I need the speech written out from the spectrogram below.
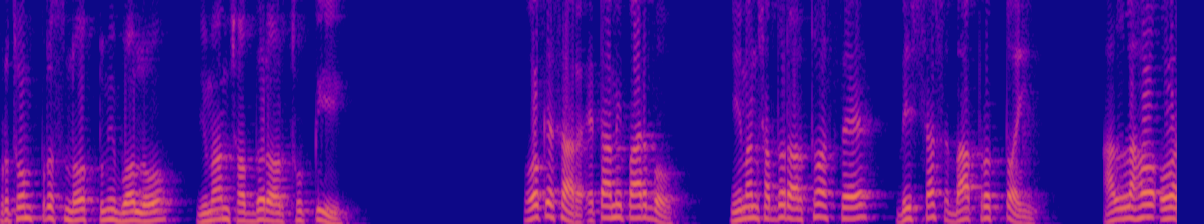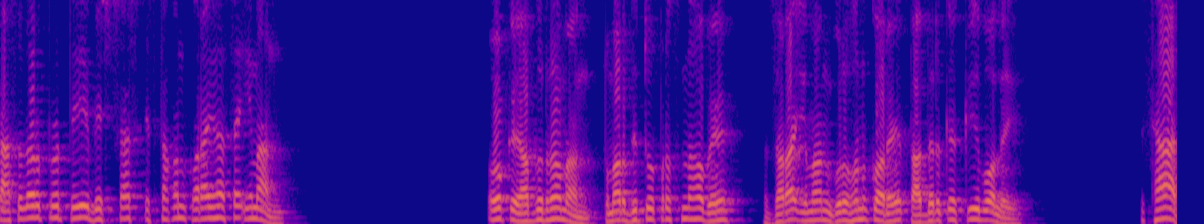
প্রথম প্রশ্ন তুমি বলো ইমান শব্দের অর্থ কি ওকে স্যার এটা আমি পারব। ইমান শব্দের অর্থ হচ্ছে বিশ্বাস বা প্রত্যয়। আল্লাহ ও রাসুলের প্রতি বিশ্বাস স্থাপন করাই হচ্ছে ইমান। ওকে আব্দুর রহমান তোমার দ্বিতীয় প্রশ্ন হবে যারা ইমান গ্রহণ করে তাদেরকে কি বলে? স্যার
